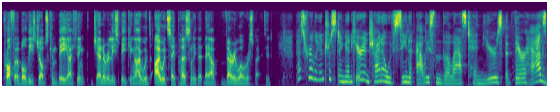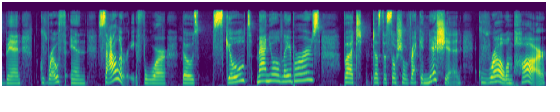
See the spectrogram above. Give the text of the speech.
profitable these jobs can be i think generally speaking i would i would say personally that they are very well respected. That's really interesting. And here in china we've seen at least in the last 10 years there has been growth in salary for those skilled manual laborers. But does the social recognition grow on par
